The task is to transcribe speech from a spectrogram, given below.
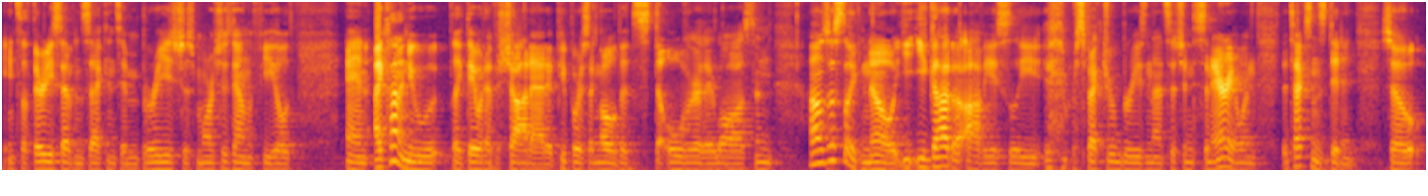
into 37 seconds, and Brees just marches down the field. And I kind of knew like they would have a shot at it. People were saying, "Oh, that's the over. They lost," and I was just like, "No, you, you gotta obviously respect Drew Brees in that such a scenario." And the Texans didn't, so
